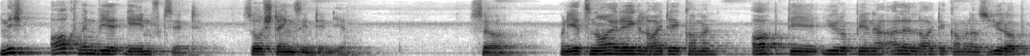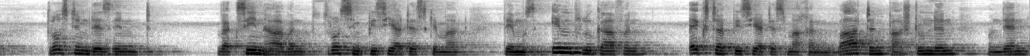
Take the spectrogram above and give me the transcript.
Nicht, auch wenn wir geimpft sind. So streng sind Indien. So. Und jetzt neue Regel heute kommen, auch die Europäer, alle Leute kommen aus Europa, trotzdem, die sind Vakzin haben, trotzdem PCR-Test gemacht, der muss im Flughafen extra PCR-Test machen, warten ein paar Stunden und dann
